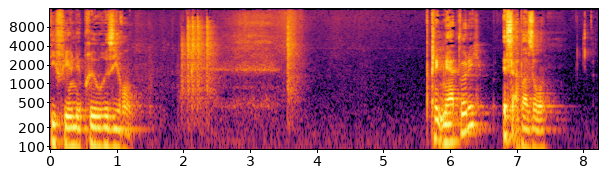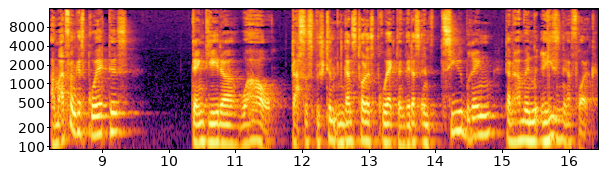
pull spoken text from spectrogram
die fehlende Priorisierung. Klingt merkwürdig, ist aber so. Am Anfang des Projektes denkt jeder, wow, das ist bestimmt ein ganz tolles Projekt. Wenn wir das ins Ziel bringen, dann haben wir einen Riesenerfolg.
